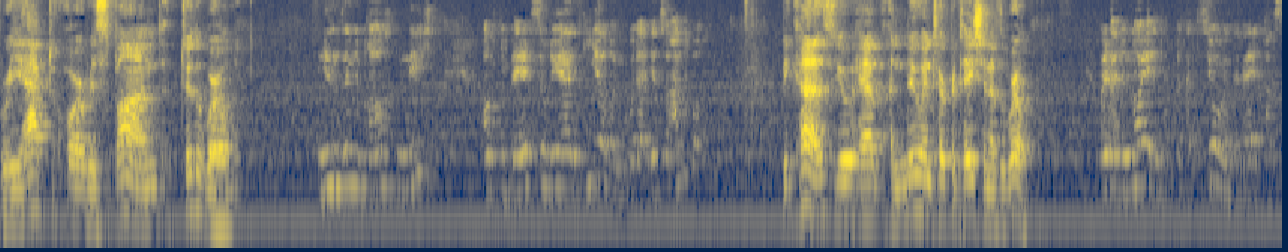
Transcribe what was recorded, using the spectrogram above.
react or respond to the world In diesem Sinne brauchst du nicht auf die Welt zu reagieren oder ihr zu antworten, because you have a new interpretation of the world. weil du eine neue Interpretation der Welt hast.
